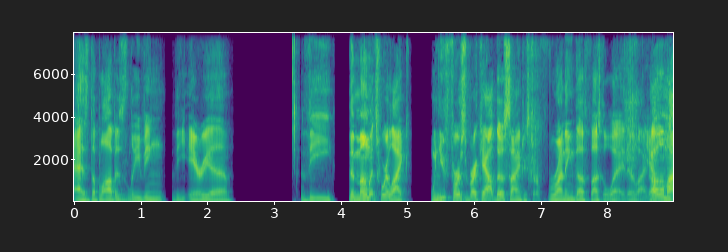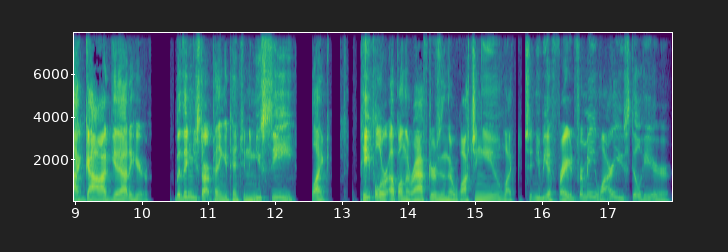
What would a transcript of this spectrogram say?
as the blob is leaving the area, the the moments where like when you first break out, those scientists are running the fuck away. They're like, Yep. "Oh my god, get out of here!" But then you start paying attention, and you see like people are up on the rafters and they're watching you. Like, shouldn't you be afraid for me? Why are you still here?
